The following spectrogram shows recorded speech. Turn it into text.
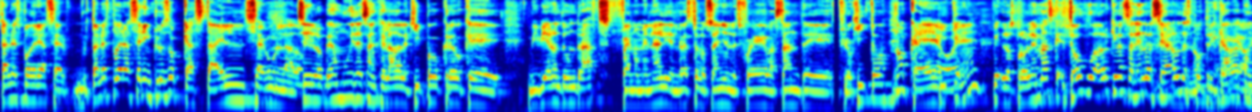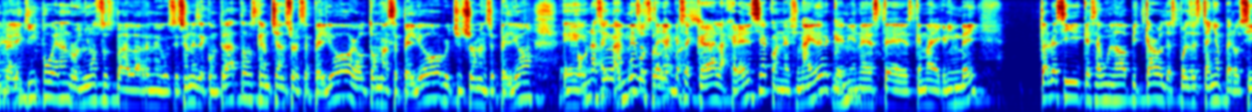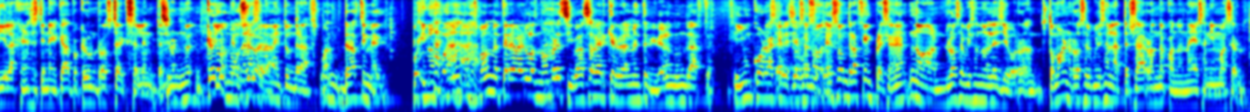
Tal vez podría ser. Tal vez podría ser incluso que hasta él se haga un lado. Sí, lo veo muy desangelado al equipo. Creo que vivieron de un draft fenomenal y el resto de los años les fue bastante flojito. No creo, Y que ¿eh? los problemas que todo jugador que iba saliendo de Seattle despotricaba creo, contra el ¿eh? equipo, eran roñosos para las renegociaciones de contratos. Cam Chancellor se peleó, Earl Thomas se peleó, Richard Sherman se peleó. Eh, Aún así, hay- a hay mí me gustaría problemas. que se quedara la gerencia con Schneider, que viene de este esquema de Green Bay. Tal vez sí que se haga un lado Pete Carroll después de este año, pero sí la gerencia tiene que quedar porque era un roster excelente. Sí. No- no- creo yo No, que no, sí era solamente un draft. Bueno, draft y medio. Y nos podemos, nos podemos meter a ver los nombres y vas a ver que realmente vivieron de un draft y un O coreback sea, que les o llegó es, un, es un draft impresionante. No, Russell Wilson no les llevó. Tomaron a Russell Wilson en la tercera ronda cuando nadie se animó a hacerlo.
